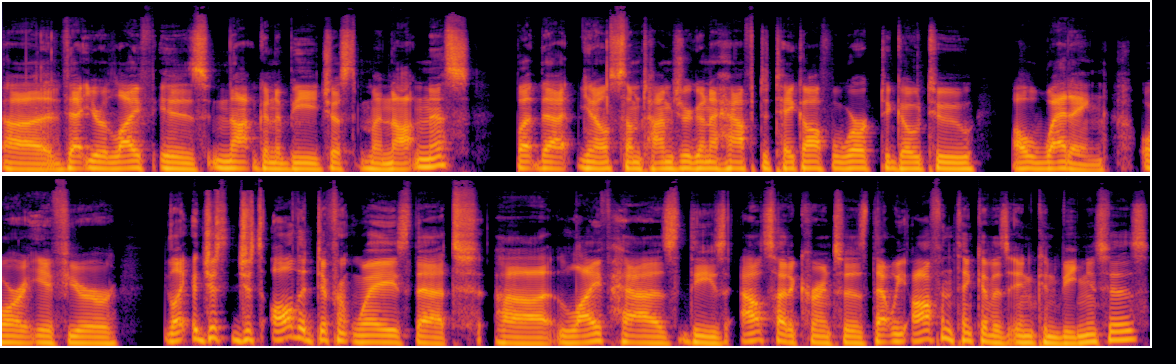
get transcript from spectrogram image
uh, that your life is not going to be just monotonous, but that, you know, sometimes you're going to have to take off work to go to a wedding or if you're like just just all the different ways that uh, life has these outside occurrences that we often think of as inconveniences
